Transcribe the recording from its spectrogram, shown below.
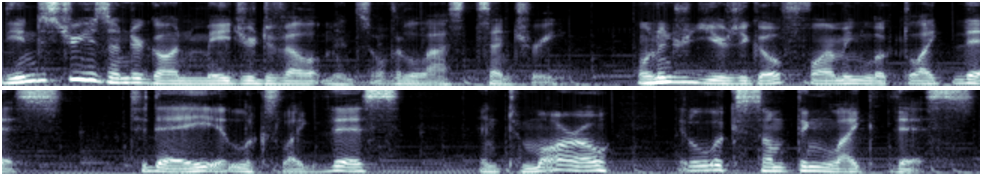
The industry has undergone major developments over the last century. 100 years ago, farming looked like this. Today, it looks like this, and tomorrow, it'll look something like this.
